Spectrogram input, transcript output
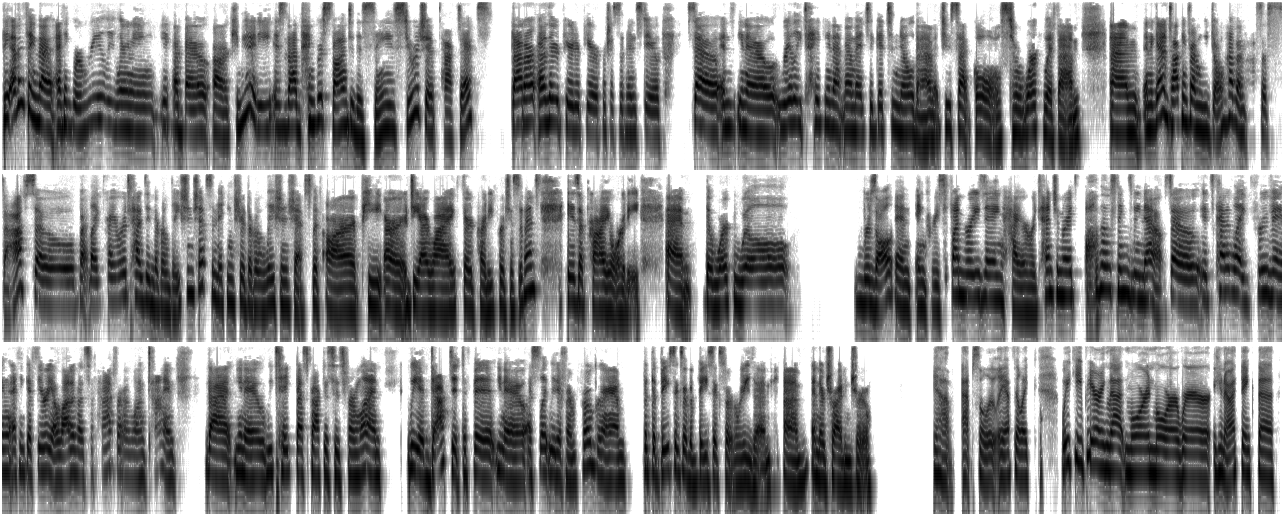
The other thing that I think we're really learning about our community is that they respond to the same stewardship tactics that our other peer-to-peer participants do. So, and, you know, really taking that moment to get to know them, to set goals, to work with them. Um, and again, talking from, we don't have a massive staff. So, but like prioritizing the relationships and making sure the relationships with our P, our DIY third party participants is a priority. Um, the work will result in increased fundraising, higher retention rates, all those things we know. So it's kind of like proving, I think, a theory a lot of us have had for a long time that, you know, we take best practices from one, we adapt it to fit, you know, a slightly different program, but the basics are the basics for a reason. Um, and they're tried and true. Yeah, absolutely. I feel like we keep hearing that more and more where, you know, I think the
